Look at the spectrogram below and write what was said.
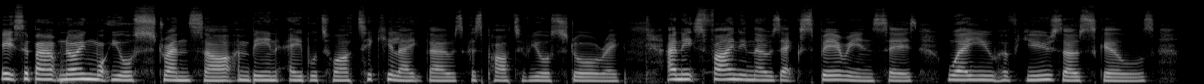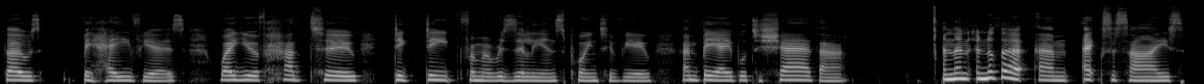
it's about knowing what your strengths are and being able to articulate those as part of your story. And it's finding those experiences where you have used those skills, those behaviors where you have had to dig deep from a resilience point of view and be able to share that. And then another um, exercise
